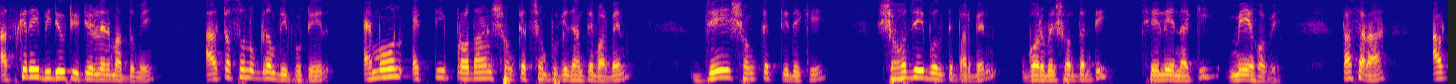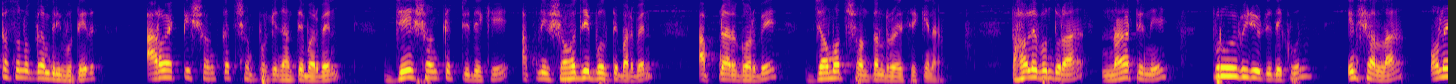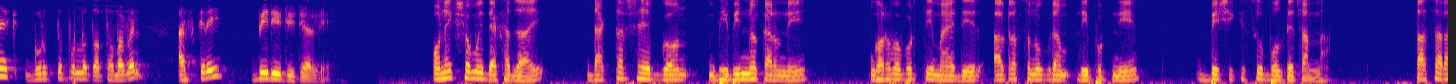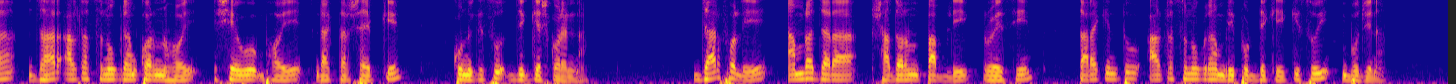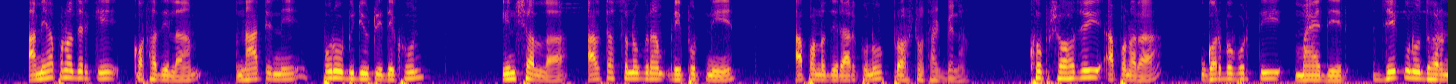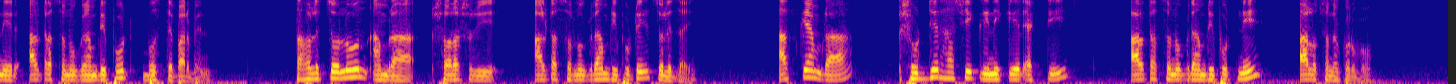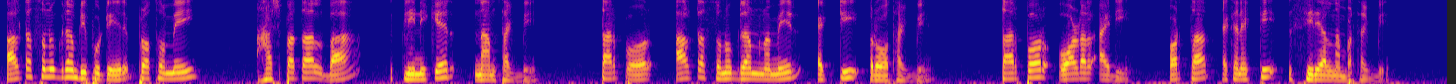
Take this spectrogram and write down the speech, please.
আজকের এই ভিডিও টিউটোরিয়ালের মাধ্যমে আলট্রাসোনোগ্রাম রিপোর্টের এমন একটি প্রধান সংকেত সম্পর্কে জানতে পারবেন। যে সংকেতটি দেখে সহজেই বলতে পারবেন গর্ভের সন্তানটি ছেলে নাকি মেয়ে হবে। তাছাড়া আলট্রাসোনোগ্রাম রিপোর্টের আরও একটি সংকেত সম্পর্কে জানতে পারবেন। যে সংকেতটি দেখে আপনি সহজেই বলতে পারবেন, আপনার গর্ভে জমজ সন্তান রয়েছে কিনা। তাহলে বন্ধুরা, না টেনে পুরো ভিডিওটি দেখুন। ইনশাল্লাহ অনেক গুরুত্বপূর্ণ তথ্য পাবেন আজকের এই ভিডিও টিউটোরিয়ালে। অনেক সময় দেখা যায়, ডাক্তার সাহেবগণ বিভিন্ন কারণে গর্ভবতী মায়েদের আলট্রাসোনোগ্রাম রিপোর্ট নিয়ে বেশি কিছু বলতে চান না। তাছাড়া যার আলট্রাসোনোগ্রাম করানো হয়, সেও ভয়ে ডাক্তার সাহেবকে কোনো কিছু জিজ্ঞেস করেন না। যার ফলে আমরা যারা সাধারণ পাবলিক রয়েছি, তারা কিন্তু আলট্রাসোনোগ্রাম রিপোর্ট দেখে কিছুই বুঝি না। আমি আপনাদেরকে কথা দিলাম, না টেনে পুরো ভিডিওটি দেখুন। ইনশাল্লাহ আলট্রাসোনোগ্রাম রিপোর্ট নিয়ে আপনাদের আর কোনো প্রশ্ন থাকবে না। খুব সহজেই আপনারা গর্ভবতী মায়েদের যে কোনো ধরনের আলট্রাসোনোগ্রাম রিপোর্ট বুঝতে পারবেন। তাহলে চলুন আমরা সরাসরি আলট্রাসোনোগ্রাম রিপোর্টে চলে যাই। আজকে আমরা সূর্যের হাসি ক্লিনিকের একটি আলট্রাসোনোগ্রাম রিপোর্ট নিয়ে আলোচনা করব। আলট্রাসোনোগ্রাম রিপোর্টের প্রথমেই হাসপাতাল বা ক্লিনিকের নাম থাকবে। তারপর আলট্রাসোনোগ্রাম নামের একটি র থাকবে। তারপর অর্ডার আইডি, অর্থাৎ এখানে একটি সিরিয়াল নাম্বার থাকবে।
